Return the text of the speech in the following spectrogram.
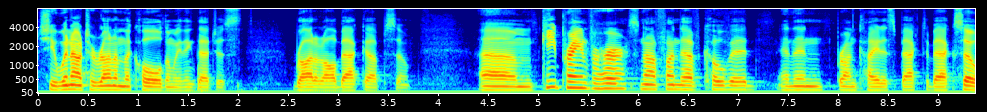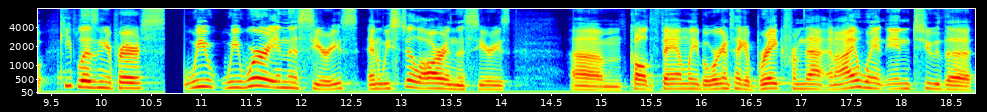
She went out to run in the cold, and we think that just brought it all back up. So um, keep praying for her. It's not fun to have COVID and then bronchitis back to back. So keep in your prayers. We, we were in this series, and we still are in this series um, called Family, but we're going to take a break from that. And I went into the,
